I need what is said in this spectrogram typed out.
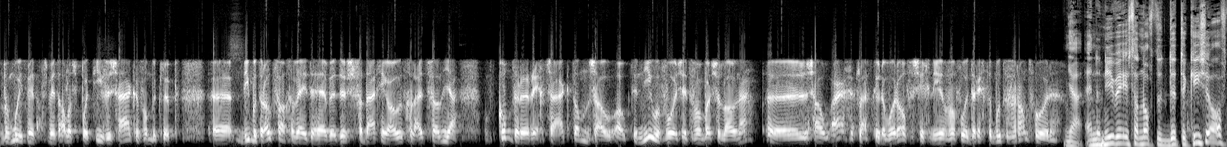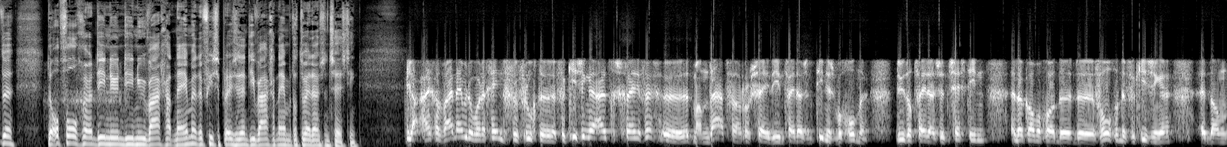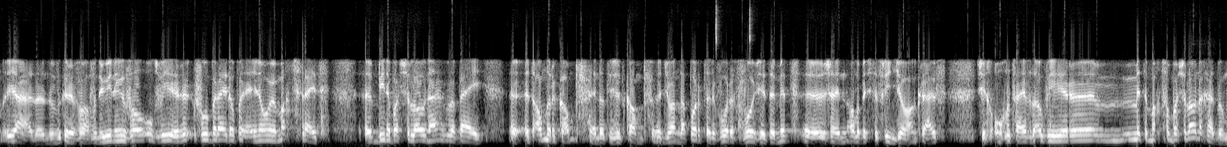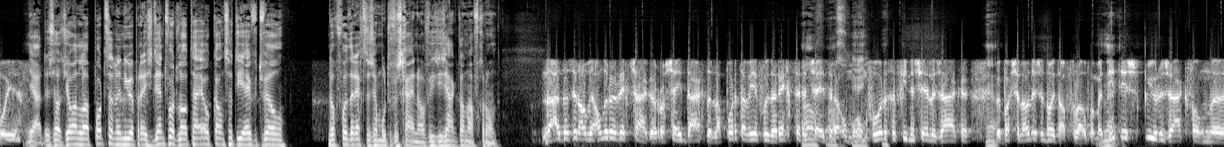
bemoeid met, met alle sportieve zaken van de club. die moet er ook van geweten hebben. Dus vandaag ging ook het geluid van... ja, komt er een rechtszaak... dan zou ook de nieuwe voorzitter van Barcelona... zou aangeklaagd kunnen worden... of zich in ieder geval voor de rechter moeten verantwoorden. Ja, en de nieuwe is dan nog de, de te kiezen... of de, de opvolger die nu, die nu waar gaat nemen... de vicepresident die waar gaat nemen tot 2016? Ja, hij gaat waarnemen. Er worden geen vervroegde verkiezingen uitgeschreven. Uh, het mandaat van Rocher, die in 2010 is begonnen, duurt tot 2016. En dan komen gewoon de, de volgende verkiezingen. En dan, ja, we kunnen vanaf nu in ieder geval ons weer voorbereiden op een enorme machtsstrijd uh, binnen Barcelona. Waarbij uh, het andere kamp, en dat is het kamp Joan Laporta, de vorige voorzitter, met zijn allerbeste vriend Johan Cruijff, zich ongetwijfeld ook weer met de macht van Barcelona gaat bemoeien. Ja, dus als Johan Laporta de nieuwe president wordt, loopt hij ook kans dat hij eventueel nog voor de rechter zou moeten verschijnen? Of is die zaak dan afgerond? Nou, dat zijn alweer andere rechtszaken. Rosé daagde Laporta weer voor de rechter, et oh, cetera, om, om vorige financiële zaken. Bij Barcelona is het nooit afgelopen. Maar dit is puur een zaak van, uh,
